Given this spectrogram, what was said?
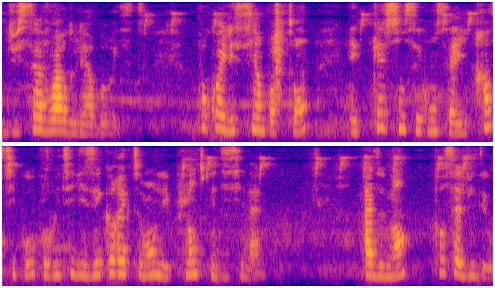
du savoir de l'herboriste. Pourquoi il est si important et quels sont ses conseils principaux pour utiliser correctement les plantes médicinales? À demain pour cette vidéo.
